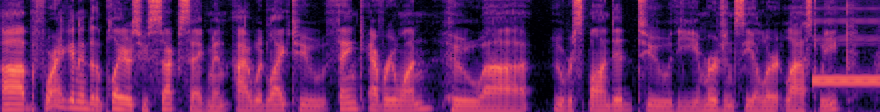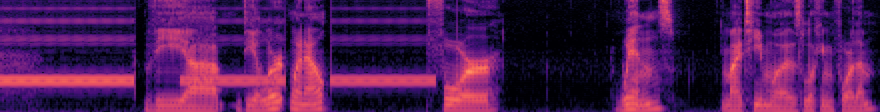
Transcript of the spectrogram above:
Uh, before I get into the players who suck segment, I would like to thank everyone who uh, who responded to the emergency alert last week. The uh, the alert went out for wins. My team was looking for them,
